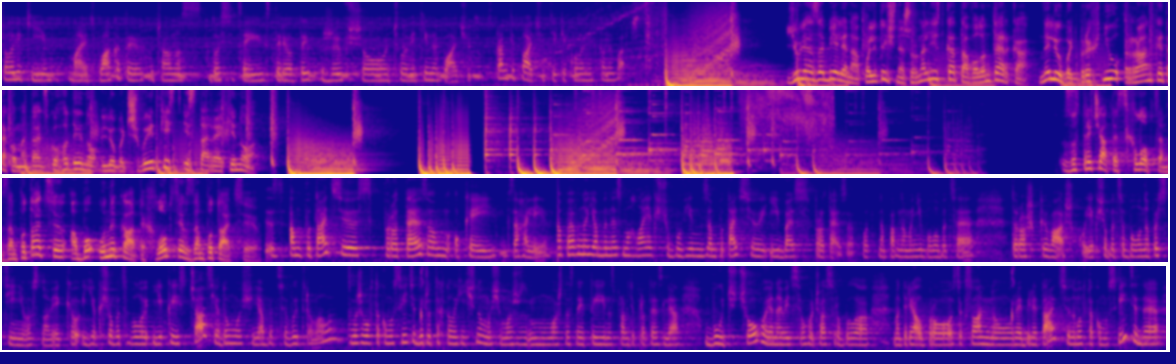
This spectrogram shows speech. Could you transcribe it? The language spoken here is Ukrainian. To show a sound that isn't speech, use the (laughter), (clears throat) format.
чоловіки мають плакати, хоча у нас досі цей стереотип жив, що чоловіки не плачуть. Справді плачуть, тільки коли ніхто не бачить. Юлія Забєліна, політична журналістка та волонтерка. Не любить брехню, ранки та комендантську годину. Любить швидкість і старе кіно. Зустрічати з хлопцем з ампутацією або уникати хлопців з ампутацією. З ампутацією, з протезом окей, взагалі. Напевно, я би не змогла, якщо б він з ампутацією і без протези. От, напевно, мені було б це трошки важко, якщо б це було на постійній основі. Якщо б це було якийсь час, я думаю, що я би це витримала. Ми живемо в такому світі дуже технологічному, що мож, можна знайти насправді протез для будь-чого. Я навіть свого часу робила матеріал про сексуальну реабілітацію. Ну, ми в такому світі, де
